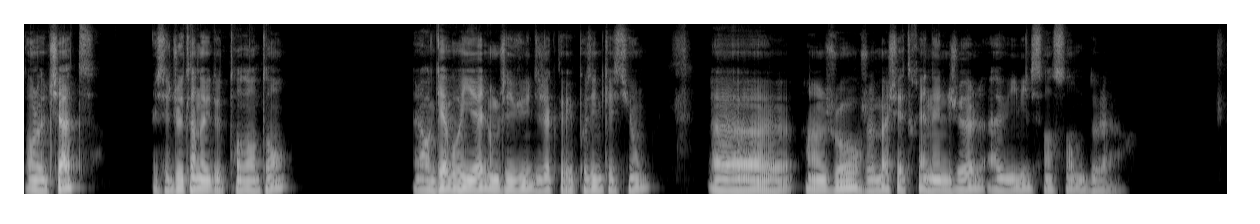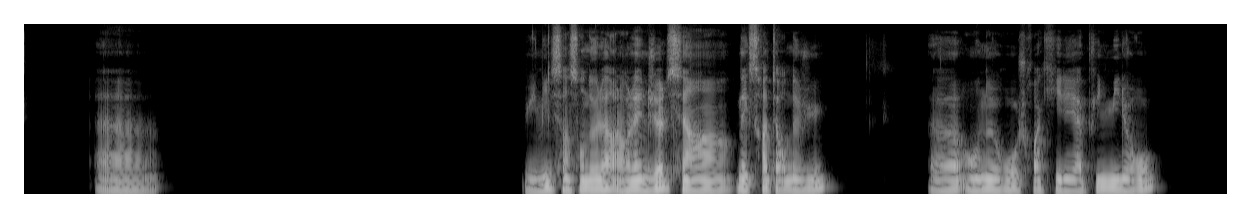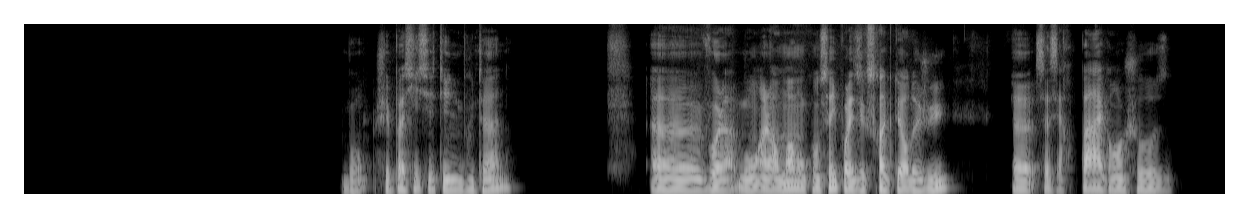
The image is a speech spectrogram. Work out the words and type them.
dans le chat, j'essaie de jeter un œil de temps en temps. Alors Gabriel, donc j'ai vu déjà que tu avais posé une question. Euh, un jour, je m'achèterai un Angel à 8500 dollars. Euh, 8500 dollars. Alors l'Angel, c'est un extracteur de jus. Euh, en euros, je crois qu'il est à plus de 1000 euros. Bon, je sais pas si c'était une boutade. Euh, voilà. Bon, alors moi, mon conseil pour les extracteurs de jus, ça sert pas à grand chose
